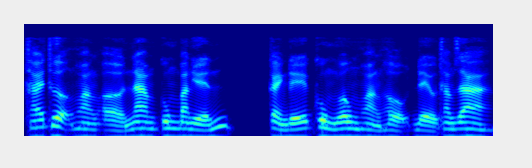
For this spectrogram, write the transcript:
Thái Thượng Hoàng ở Nam Cung Ban Yến, cảnh đế cùng ông Hoàng hậu đều tham gia.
